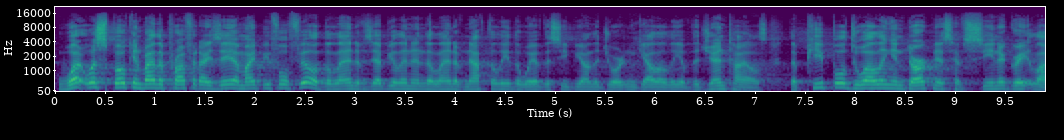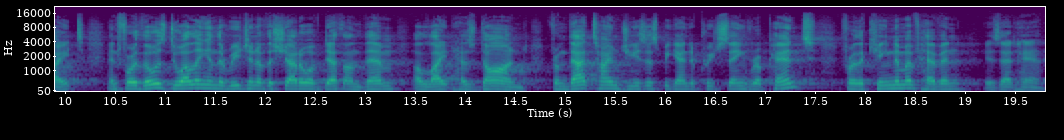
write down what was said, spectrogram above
what was spoken by the prophet Isaiah might be fulfilled the land of Zebulun and the land of Naphtali, the way of the sea beyond the Jordan, Galilee of the Gentiles. The people dwelling in darkness have seen a great light, and for those dwelling in the region of the shadow of death, on them a light has dawned. From that time, Jesus began to preach, saying, Repent, for the kingdom of heaven is at hand.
